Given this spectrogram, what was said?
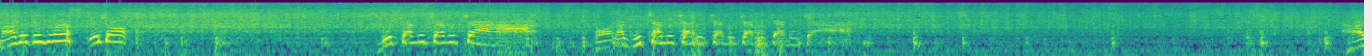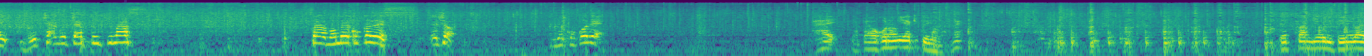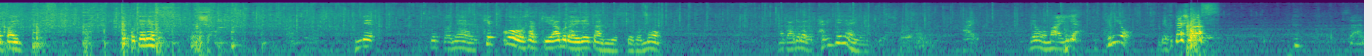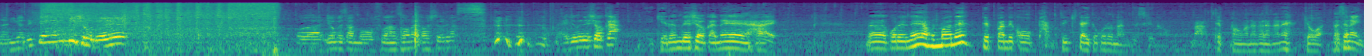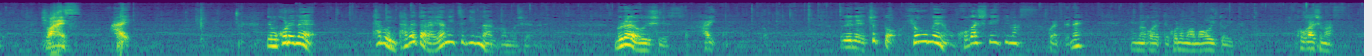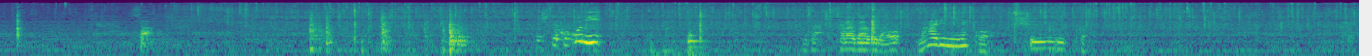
混ぜていきます。よいしょ。ぐちゃぐちゃぐちゃー。ほら、ぐちゃぐちゃぐちゃぐちゃぐちゃぐちゃ。はい、ぐちゃぐちゃっといきます。さあ、問題はここからです。よいしょ。で、ここで、はい、やっぱりお好み焼きというのはね、鉄板料理といえばやっぱり、コテです。よいしょ。で、ちょっとね、結構さっき油入れたんですけども、なんか油が足りてないような気がします。でもまあいいや、行ってみよう。で、蓋しますさあ、何が出来上がるんでしょうね。これは嫁さんも不安そうな顔しております。大丈夫でしょうか？いけるんでしょうかね？はい。だからこれね、ほんまはね、鉄板でこうパンといきたいところなんですけど、まあ、鉄板はなかなかね、今日は出せないんで、しょうがないです。はい。でもこれね、多分食べたら病みつきになるかもしれない。ぐらい美味しいです。はい。でね、ちょっと表面を焦がしていきます。こうやってね。今こうやってこのまま置いといて、焦がします。さあ。そしてここに、またサラダ油を周りにね、こう、シューッ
